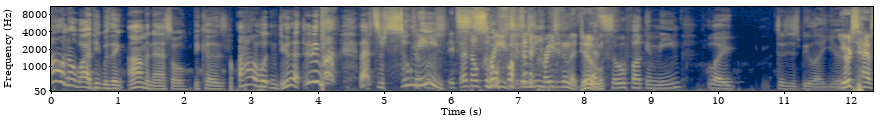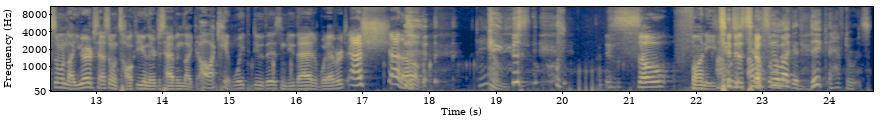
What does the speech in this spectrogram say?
I don't know why people think I'm an asshole because I wouldn't do that to anybody. That's just so mean. It's That's so crazy. It's such a crazy thing to do. That's so fucking mean. Like, to just be like, you're. You ever just have someone like you ever just have someone talk to you and they're just having like, oh, I can't wait to do this and do that or whatever. Ah, shut up. damn. it's so funny I to would, just I tell would feel someone. like a dick afterwards.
